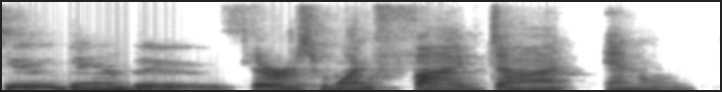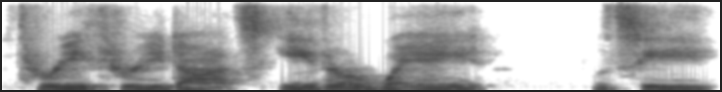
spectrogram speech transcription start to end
Two bamboos. There's one five dot and three three dots. Either way, let's see.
